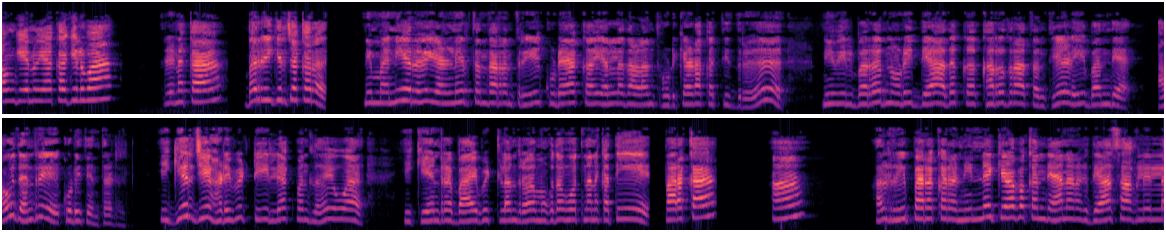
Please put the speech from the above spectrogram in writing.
ಅವಂಗೇನು ಯಾಕಾಗಿಲ್ವಾ ರೇಣಕ ಬರ್ರಿ ಗಿರ್ಜಕರ. ನಿಮ್ಮ ಮನಿಯರು ಎಳ್ನೀರ್ ತಂದಾರಂತ್ರಿ ಕುಡಿಯಾಕ ಎಲ್ಲದಾಳ ಅಂತ ಹುಡ್ಕ್ಯಾಡಕತ್ತಿದ್ರು. ನೀವ್ ಇಲ್ಲಿ ಬರೋದ್ ನೋಡಿದ್ದೆ ಅದಕ್ಕ ಕರದ್ರಾತಂತ ಹೇಳಿ ಬಂದೆ. ಹೌದನ್ರಿ? ಕುಡಿತೇನ್ ತಡ್ರಿ. ಈ ಗಿರ್ಜಿ ಹಡಿಬಿಟ್ಟಿ ಇಲ್ಲೇ ಬಂದ್ಲ? ಈ ಕೇಂದ್ರ ಬಾಯಿ ಬಿಟ್ಲಂದ್ರ ಮುಗ್ದ ಹೋತ್ ನನ್ನ ಕತಿ. ಪರಕ? ಹಾ ಅಲ್ರಿ ಪರಕರ, ನಿನ್ನೆ ಕೇಳ್ಬೇಕಂದ್ಯಾ? ನನಗೆ ದ್ಯಾಸ ಆಗ್ಲಿಲ್ಲ.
